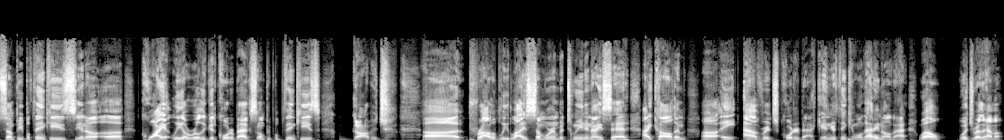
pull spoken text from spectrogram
Some people think he's, you know, uh, quietly a really good quarterback. Some people think he's garbage. Uh, probably lies somewhere in between. And I said I called him uh, a average quarterback. And you're thinking, well, that ain't all that. Well. Would you rather have a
